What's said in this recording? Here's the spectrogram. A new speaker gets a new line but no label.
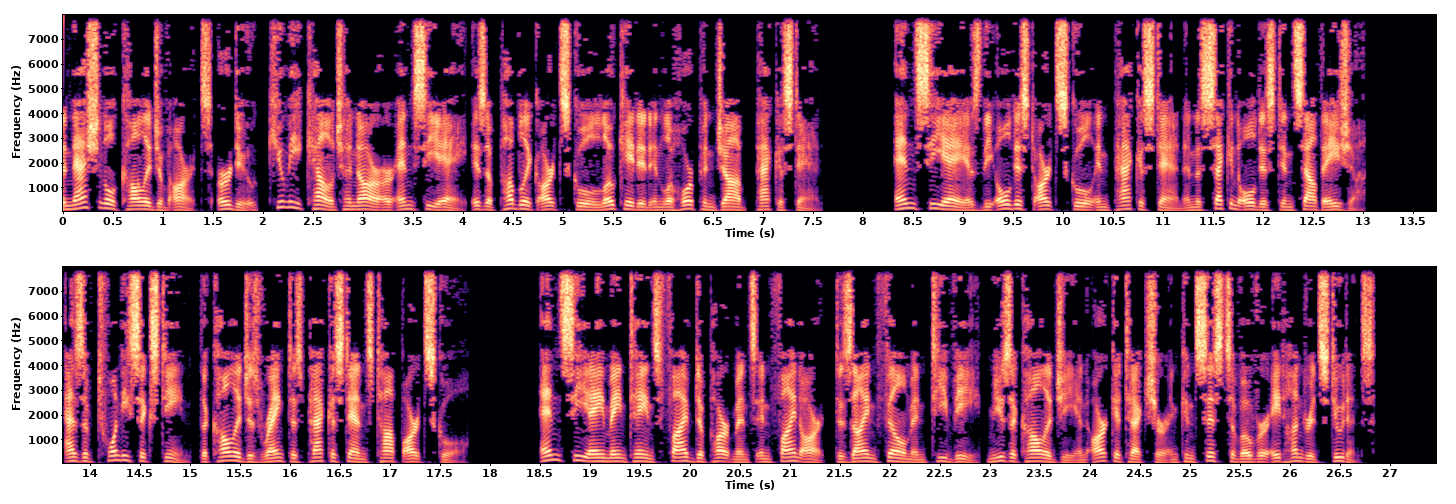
The National College of Arts Urdu, Qumi Kalj Hanar or NCA is a public art school located in Lahore, Punjab, Pakistan. NCA is the oldest art school in Pakistan and the second oldest in South Asia. As of 2016, the college is ranked as Pakistan's top art school. NCA maintains five departments in fine art, design film and TV, musicology and architecture and consists of over 800 students.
